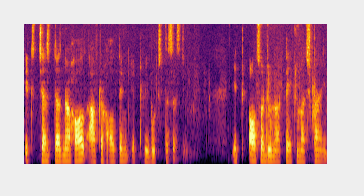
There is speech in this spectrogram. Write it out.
it just does not halt. After halting it reboots the system. It also do not take much time.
